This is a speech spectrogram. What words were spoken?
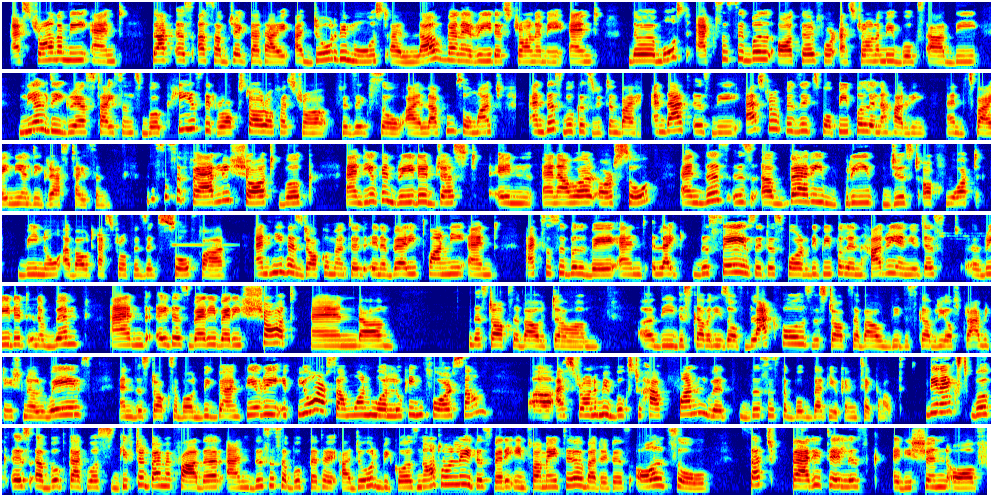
astronomy and that is a subject that I adore the most. I love when I read astronomy and the most accessible author for astronomy books are the Neil deGrasse Tyson's book. He is the rock star of astrophysics, so I love him so much. And this book is written by, and that is the Astrophysics for People in a Hurry, and it's by Neil deGrasse Tyson. This is a fairly short book, and you can read it just in an hour or so. And this is a very brief gist of what we know about astrophysics so far. And he has documented in a very funny and accessible way. And like this says it is for the people in hurry and you just uh, read it in a whim. And it is very very short. And um, this talks about um, uh, the discoveries of black holes. This talks about the discovery of gravitational waves. And this talks about big bang theory. If you are someone who are looking for some uh, astronomy books to have fun with, this is the book that you can check out. The next book is a book that was gifted by my father and this is a book that I adore because not only it is very informative but it is also such fairy tale-esque edition of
